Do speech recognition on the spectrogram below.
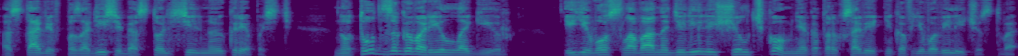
оставив позади себя столь сильную крепость. Но тут заговорил Лагир, и его слова наделили щелчком некоторых советников его величества.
